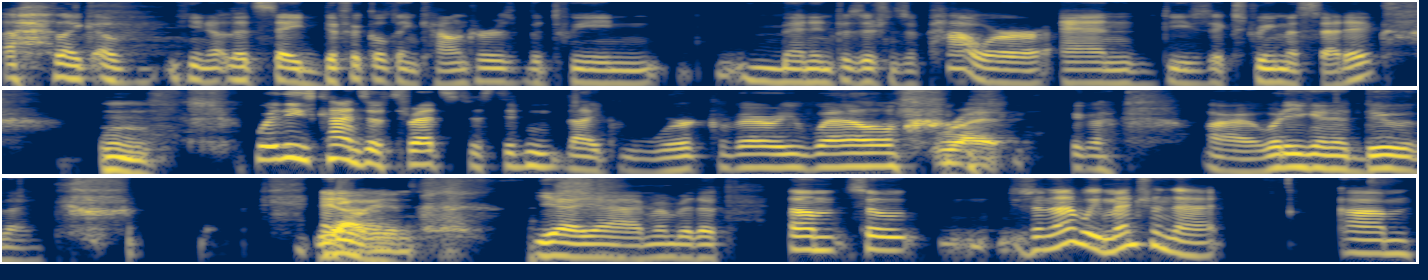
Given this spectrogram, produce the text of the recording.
uh, like of you know let's say difficult encounters between men in positions of power and these extreme ascetics Mm, where these kinds of threats just didn't like work very well right. All right what are you gonna do like Yeah. I Anyway. mean, yeah yeah i remember that um so so now we mentioned that um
